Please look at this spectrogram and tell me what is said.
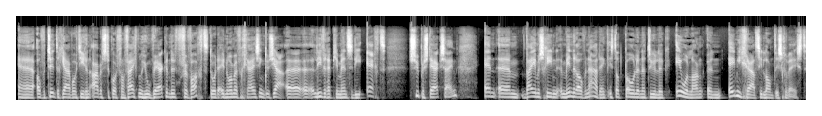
Uh, over twintig jaar wordt hier een arbeidstekort van 5 miljoen werkenden verwacht door de enorme vergrijzing. Dus ja, uh, liever heb je mensen die echt supersterk zijn. En um, waar je misschien minder over nadenkt, is dat Polen natuurlijk eeuwenlang een emigratieland is geweest.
